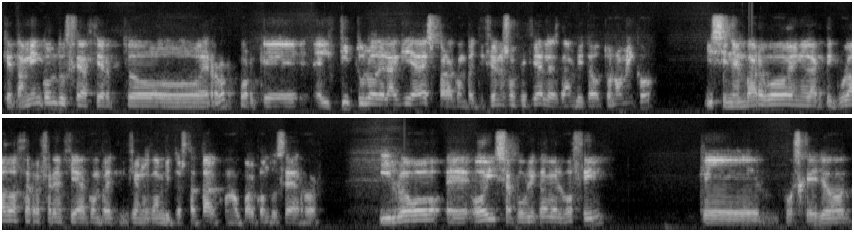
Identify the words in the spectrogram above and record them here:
que también conduce a cierto error porque el título de la guía es para competiciones oficiales de ámbito autonómico y sin embargo en el articulado hace referencia a competiciones de ámbito estatal, con lo cual conduce a error. Y luego eh, hoy se ha publicado el BOCIL que pues que yo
